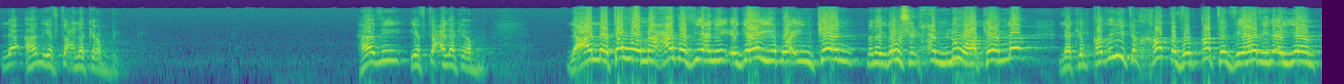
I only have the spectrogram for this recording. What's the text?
لا هذه يفتح لك ربي. هذه يفتح لك ربي. لعل توا ما حدث يعني قريب وإن كان ما نقدروش نحملوها كاملة لكن قضية الخطف والقتل في هذه الأيام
